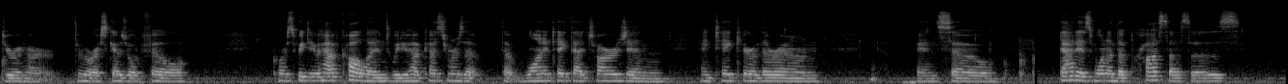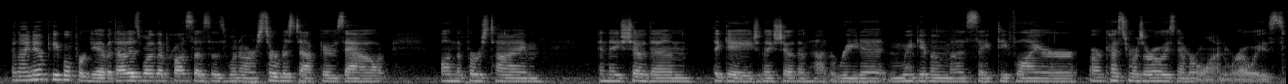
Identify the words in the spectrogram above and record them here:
during our through our scheduled fill. Of course, we do have call-ins. We do have customers that, that want to take that charge and and take care of their own. Yeah. And so that is one of the processes. And I know people forget, but that is one of the processes when our service staff goes out on the first time and they show them the gauge and they show them how to read it and we give them a safety flyer. Our customers are always number one. We're always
